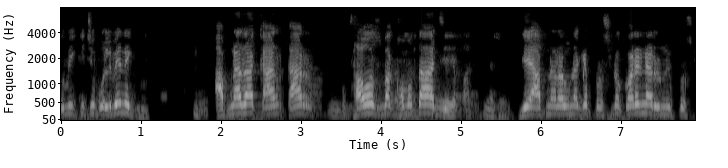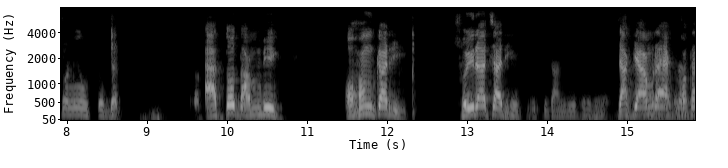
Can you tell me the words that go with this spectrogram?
তুমি কিছু বলবে নাকি? আপনারা কার কার সাহস বা ক্ষমতা আছে যে আপনারা উনাকে প্রশ্ন করেন আর উনি প্রশ্ন নিয়ে উত্তর দেন? এত দাম্ভিক, অহংকারী স্বৈরাচারী। যাকে আমরা এক কথা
